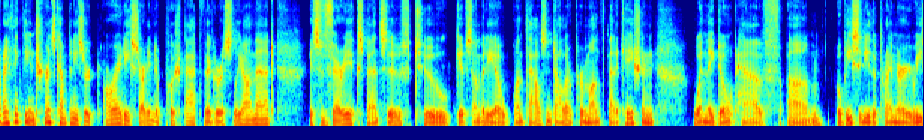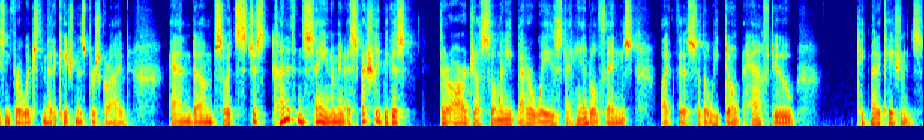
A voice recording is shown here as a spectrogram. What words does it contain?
But I think the insurance companies are already starting to push back vigorously on that. It's very expensive to give somebody a $1,000 per month medication when they don't have um, obesity, the primary reason for which the medication is prescribed. And um, so it's just kind of insane. I mean, especially because there are just so many better ways to handle things like this so that we don't have to take medications.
